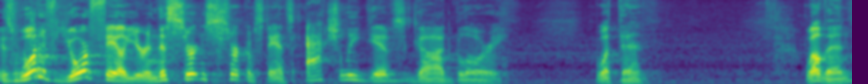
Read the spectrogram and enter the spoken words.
is what if your failure in this certain circumstance actually gives God glory? What then? Well, then,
